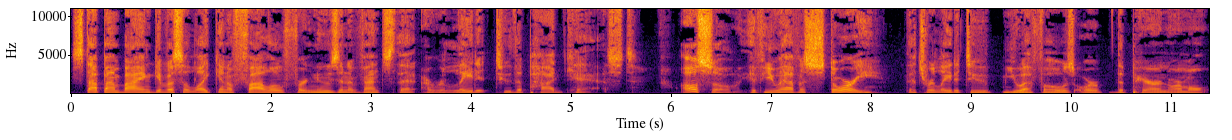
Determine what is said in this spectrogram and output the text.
Stop on by and give us a like and a follow for news and events that are related to the podcast. Also, if you have a story that's related to UFOs or the paranormal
